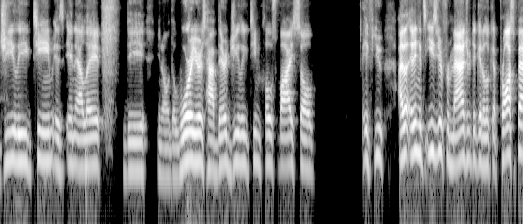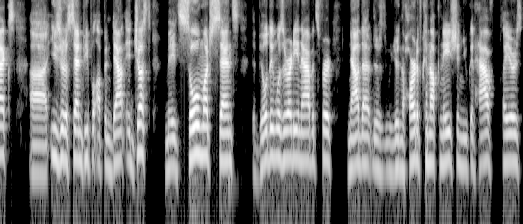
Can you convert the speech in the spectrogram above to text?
G League team is in LA. The, you know, the Warriors have their G League team close by. So, if you, I, I think it's easier for management to get a look at prospects, uh, easier to send people up and down. It just made so much sense. The building was already in Abbotsford. Now that there's you're in the heart of Canuck Nation, you can have players.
